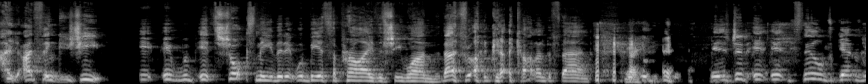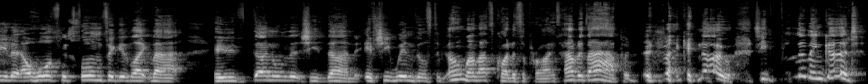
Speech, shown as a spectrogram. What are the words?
I, I think she it, it, it shocks me that it would be a surprise if she won. That's what I, I can't understand. it, it's just it, it, still gets me that a horse with form figures like that, who's done all that she's done, if she wins, it'll still be, oh well, that's quite a surprise. How did that happen? It's like no, she's blooming good.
